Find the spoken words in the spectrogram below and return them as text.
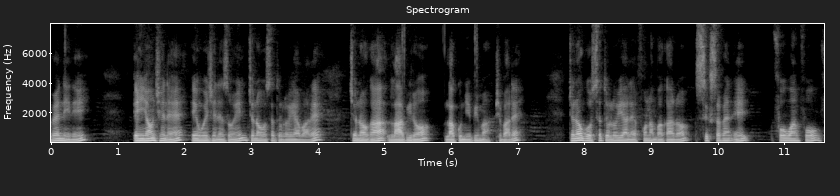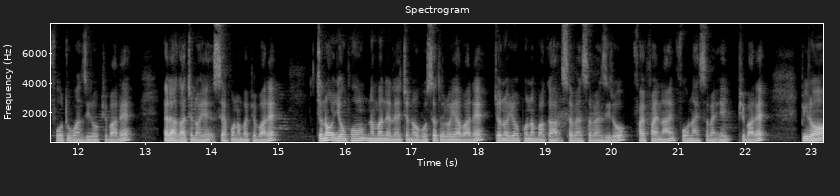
ပဲနေနေအိမ်ရောက်ချင်တယ်အိမ်ဝယ်ချင်တယ်ဆိုရင်ကျွန်တော်ကိုဆက်သွယ်လို့ရပါတယ်ကျွန်တော်ကလာပြီးတော့လာကူညီပေးမှာဖြစ်ပါတယ်ကျွန်တော်ကိုဆက်သွယ်လို့ရတဲ့ဖုန်းနံပါတ်ကတော့678 414 4210ဖြစ်ပါတယ် အဲ့ဒါကကျွန်တော်ရဲ့ cell phone number ဖြစ်ပါတယ်ကျွန်တော်ရုံဖုန်းနံပါတ်နဲ့လည်းကျွန်တော်ကိုဆက်သွယ်လို့ရပါတယ်ကျွန်တော်ရုံဖုန်းနံပါတ်က7705594978ဖြစ်ပါတယ်ပြီးတော့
